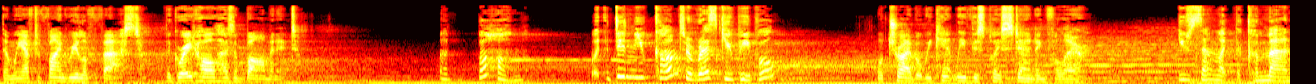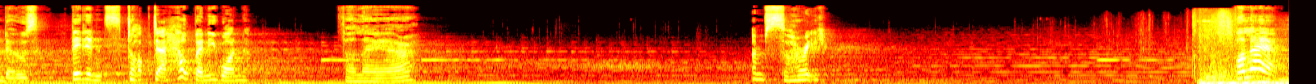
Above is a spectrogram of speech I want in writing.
Then we have to find Rila fast. The Great Hall has a bomb in it. A bomb? What, Didn't you come to rescue people? We'll try, but we can't leave this place standing, Falere. You sound like the commandos. They didn't stop to help anyone. Falere? I'm sorry. Falere!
